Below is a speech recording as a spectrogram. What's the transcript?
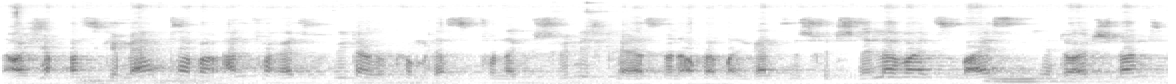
aber ich habe was gemerkt habe am Anfang, als ich wiedergekommen bin, dass von der Geschwindigkeit, dass man auch immer einen ganzen Schritt schneller war als die meisten mhm. hier in Deutschland.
